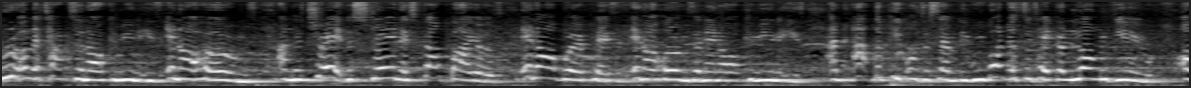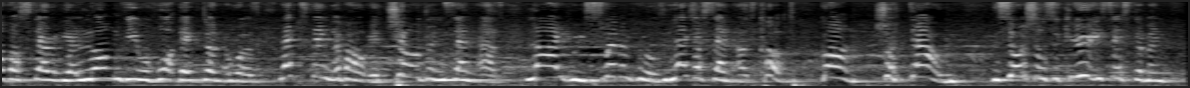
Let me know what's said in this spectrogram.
brutal attacks on our communities, in our homes, and the, tra- the strain is felt by us in our workplaces, in our homes, and in our communities. And at the People's Assembly, we want us to take a long view of austerity, a long view of what they've done to us. Let's think about it. Children's centres, libraries, swimming pools, leisure centres, cut, gone, shut down. The social security system and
